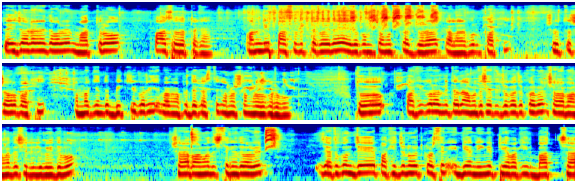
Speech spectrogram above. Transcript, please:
তো এই জলটা নিতে পারবেন মাত্র পাঁচ হাজার টাকা। অনলি পাঁচ হাজার টাকা হয়ে হলে এরকম চমৎকার জোড়া কালারফুল পাখি, সুস্থ সবল পাখি। আমরা কিন্তু বিক্রি করি এবং আপনাদের কাছ থেকে আমরা সংগ্রহ করব। তো পাখিগুলো নিতে হলে আমাদের সাথে যোগাযোগ করবেন, সারা বাংলাদেশে ডেলিভারি দেবো। সারা বাংলাদেশ থেকে নিতে পারবেন। যে এতক্ষণ যে পাখির জন্য ওয়েট করছেন ইন্ডিয়ান ইংরেজ টিয়া পাখির বাচ্চা,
